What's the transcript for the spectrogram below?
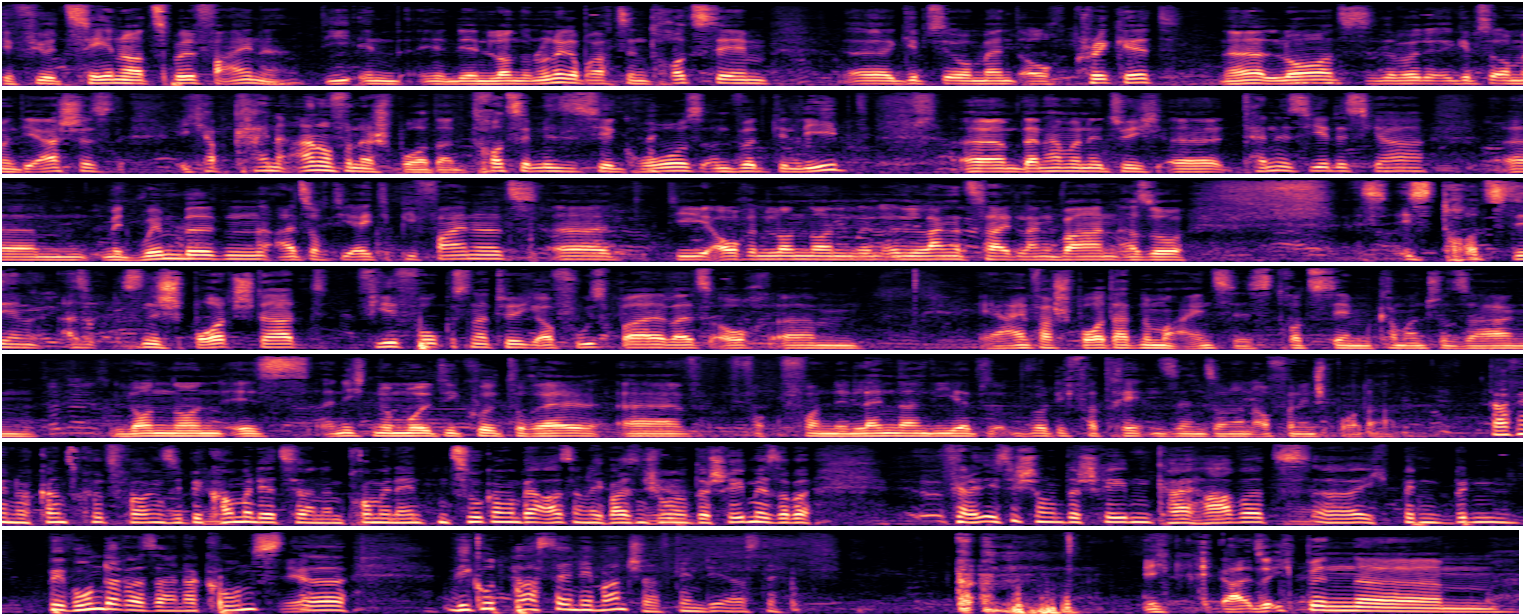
gefühlt zehn oder zwölf Vereine, die in, in den London untergebracht sind. Trotzdem äh, gibt es im Moment auch Cricket, ne, Lords, da gibt es im Moment die Ashes. Ich habe keine Ahnung von der Sportart. Trotzdem ist es hier groß und wird geliebt. Ähm, dann haben wir natürlich äh, Tennis jedes Jahr ähm, mit Wimbledon, als auch die ATP Finals, äh, die auch in London eine lange Zeit lang waren. Also es ist trotzdem, also es ist eine Sportstadt, viel Fokus natürlich auf Fußball, weil es auch ähm, ja, einfach Sportart Nummer eins ist. Trotzdem kann man schon sagen, London ist nicht nur multikulturell äh, von den Ländern, die jetzt wirklich vertreten sind, sondern auch von den Sportarten. Darf ich noch ganz kurz fragen? Sie bekommen jetzt ja einen prominenten Zugang bei Arsenal. Ich weiß nicht, ob ja. unterschrieben ist, aber äh, vielleicht ist es schon unterschrieben. Kai Havertz, ja. äh, ich bin, bin Bewunderer seiner Kunst. Ja. Äh, wie gut passt er in die Mannschaft, in die erste? Ich, also ich bin, ähm,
